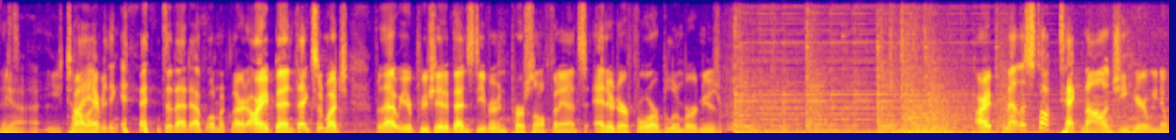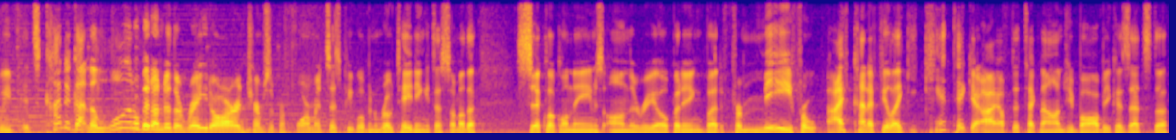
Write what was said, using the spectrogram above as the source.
Yeah, you tie well, everything into that F1 McLaren. All right, Ben, thanks so much for that. We appreciate it. Ben Steverman, personal finance editor for Bloomberg News. All right, Matt, let's talk technology here. We know we've it's kind of gotten a little bit under the radar in terms of performance as people have been rotating into some of the cyclical names on the reopening. But for me, for I kind of feel like you can't take your eye off the technology ball because that's the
